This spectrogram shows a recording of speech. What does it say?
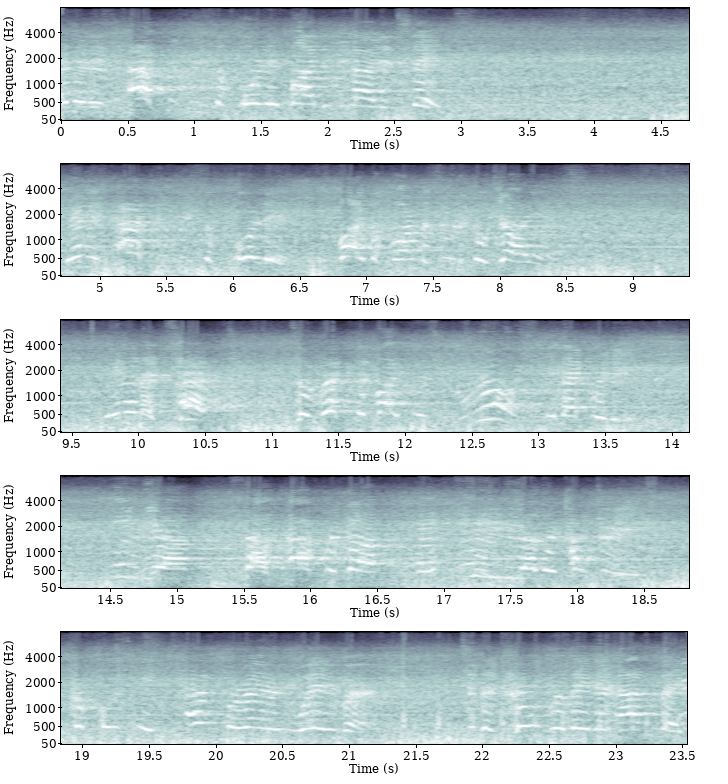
and it is actively supported by the United States. It is actively supported by the pharmaceutical giants. In an attempt to rectify this gross inequity, India, South Africa, and 80 other countries proposed a temporary waiver to the trade-related aspect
